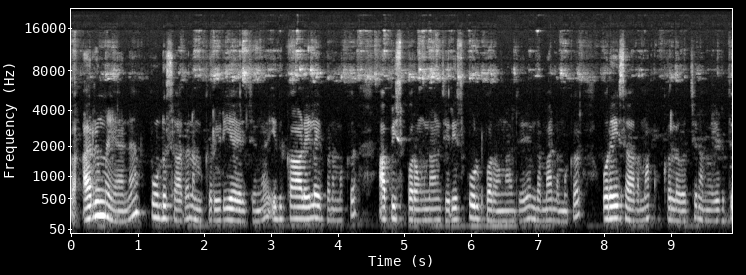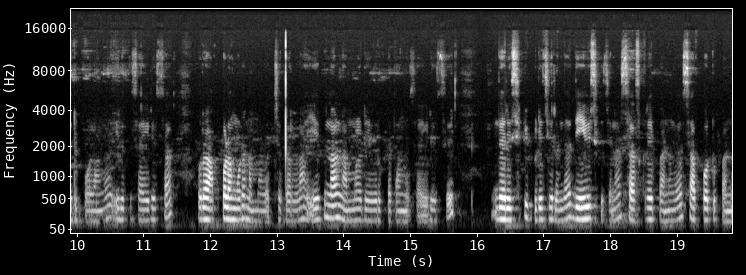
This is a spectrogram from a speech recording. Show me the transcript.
இப்போ அருமையான பூண்டு சாதம் நமக்கு ரெடி ஆயிடுச்சுங்க இது காலையில் இப்போ நமக்கு ஆஃபீஸ் போகிறவங்கனாலும் சரி ஸ்கூல் போகிறவங்கனாலும் சரி இந்த மாதிரி நமக்கு ஒரே சாதமாக குக்கரில் வச்சு நம்ம எடுத்துகிட்டு போகலாங்க இதுக்கு சைடிஷாக ஒரு அப்பளம் கூட நம்ம வச்சுக்கிடலாம். எதுனாலும் நம்மளுடைய விருப்பத்தாங்க சைடிஷ்ஷு இந்த ரெசிபி பிடிச்சிருந்தா தேவிஸ் கிச்சனை சப்ஸ்கிரைப் பண்ணுங்கள் சப்போர்ட்டு பண்ணுங்கள்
